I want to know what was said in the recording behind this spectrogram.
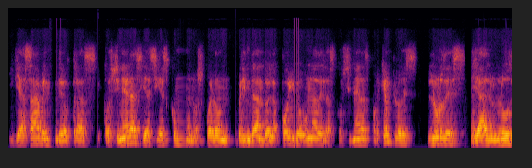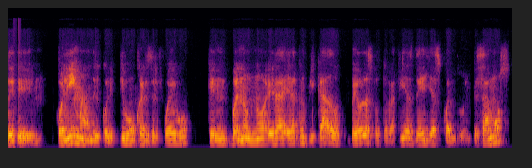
y ya saben de otras cocineras y así es como nos fueron brindando el apoyo. Una de las cocineras, por ejemplo, es Lourdes, ya Lulú de Colima, del colectivo Mujeres del Fuego, que bueno, no era, era complicado. Veo las fotografías de ellas cuando empezamos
